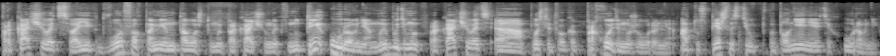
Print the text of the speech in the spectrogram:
Прокачивать своих дворфов, помимо того, что мы прокачиваем их внутри уровня, мы будем их прокачивать а, после того, как проходим уже уровни. От успешности выполнения этих уровней.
